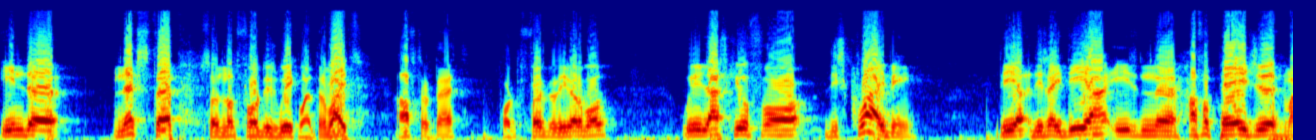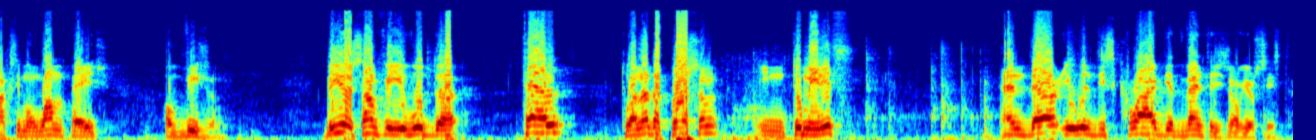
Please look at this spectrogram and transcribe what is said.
in the next step, so not for this week, but right after that, for the first deliverable, we'll ask you for describing the, uh, this idea in uh, half a page, uh, maximum one page of vision. Vision is something you would uh, tell to another person in two minutes and there you will describe the advantages of your system.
